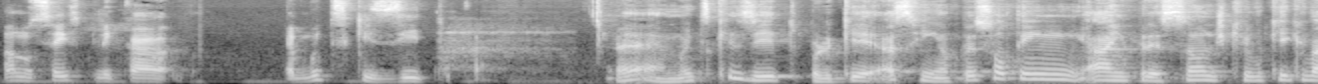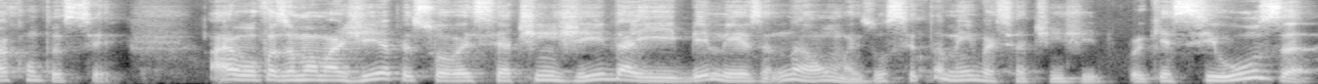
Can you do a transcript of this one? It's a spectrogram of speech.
Eu não sei explicar é muito esquisito, cara. É, é muito esquisito, porque assim, a pessoa tem a impressão de que o que, que vai acontecer? Ah, eu vou fazer uma magia, a pessoa vai ser atingida e beleza. Não, mas você também vai ser atingido, porque se usa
